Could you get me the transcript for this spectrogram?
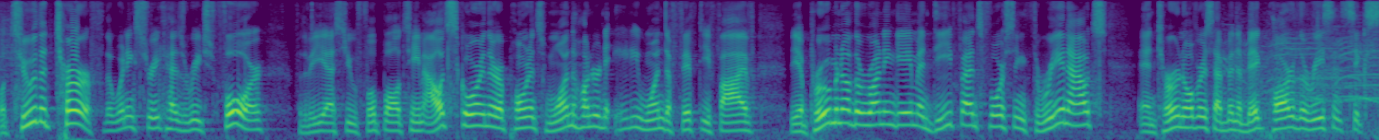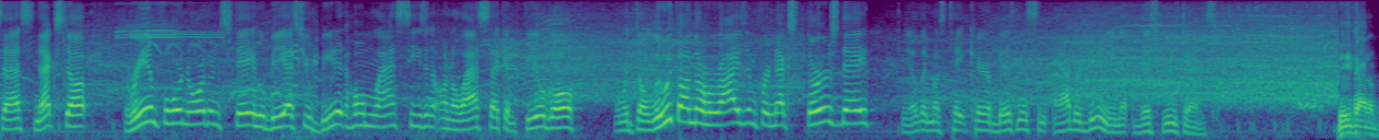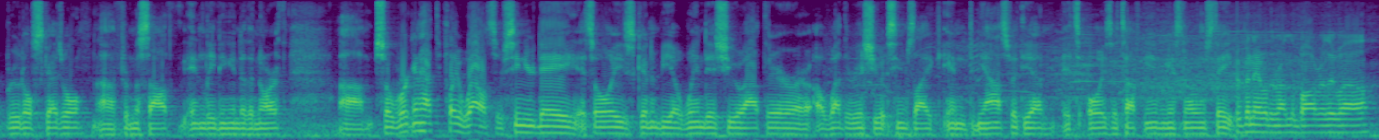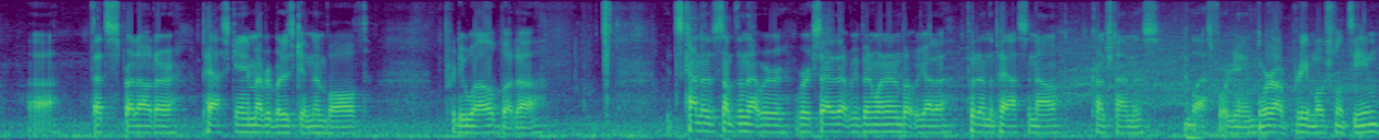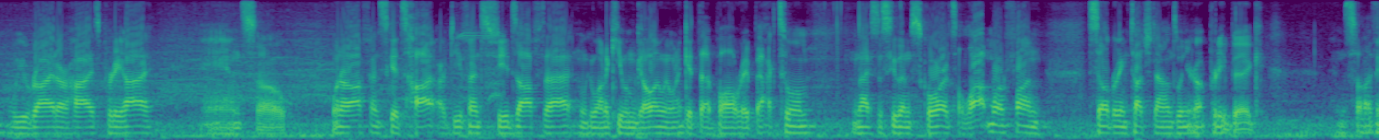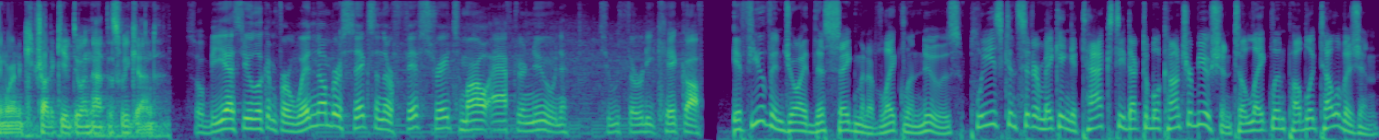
Well, to the turf, the winning streak has reached four for the BSU football team, outscoring their opponents 181 to 55. The improvement of the running game and defense forcing three and outs and turnovers have been a big part of the recent success. Next up, 3 and 4 Northern State, who BSU beat at home last season on a last second field goal. And with Duluth on the horizon for next Thursday, you know they must take care of business in Aberdeen this weekend. They've had a brutal schedule uh, from the south and leading into the north. Um, so we're going to have to play well. It's their senior day. It's always going to be a wind issue out there or a weather issue, it seems like. And to be honest with you, it's always a tough game against Northern State. We've been able to run the ball really well. Uh, that's spread out our pass game. Everybody's getting involved pretty well, but uh, it's kind of something that we're, we're excited that we've been winning, but we got to put it in the past, and now crunch time is the last four games. We're a pretty emotional team. We ride our highs pretty high, and so when our offense gets hot, our defense feeds off that, and we want to keep them going. We want to get that ball right back to them. Nice to see them score. It's a lot more fun celebrating touchdowns when you're up pretty big. And so I think we're going to try to keep doing that this weekend. So BSU looking for win number six in their fifth straight tomorrow afternoon, 2.30 kickoff. If you've enjoyed this segment of Lakeland News, please consider making a tax-deductible contribution to Lakeland Public Television.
